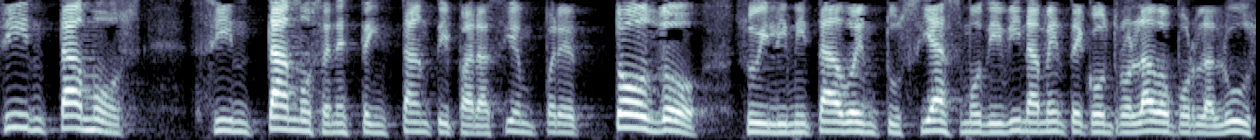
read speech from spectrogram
sintamos, sintamos en este instante y para siempre todo su ilimitado entusiasmo divinamente controlado por la luz,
